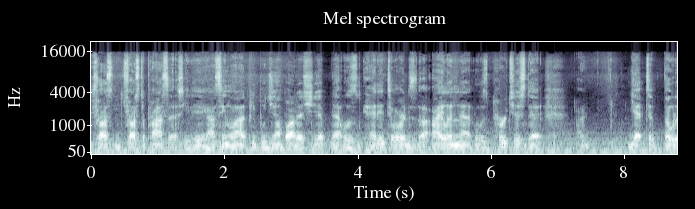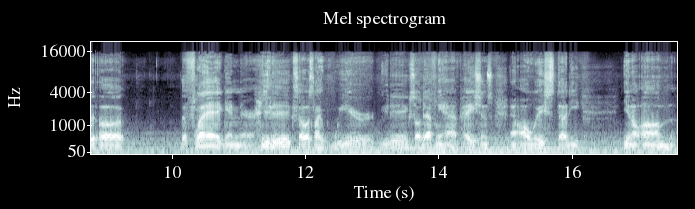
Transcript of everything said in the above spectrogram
trust trust the process you dig? I've seen a lot of people jump out of ship that was headed towards the island that was purchased that I yet to throw the uh the flag in there you dig? So it's like weird you dig? So definitely have patience and always study you know um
